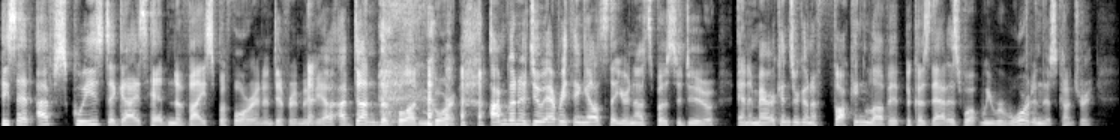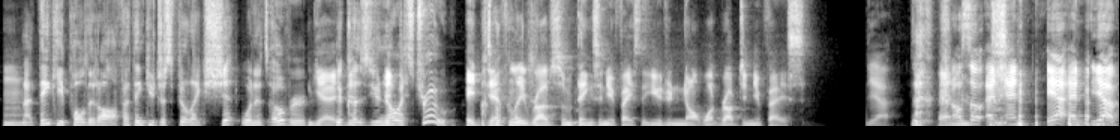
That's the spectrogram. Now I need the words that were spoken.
He said, "I've squeezed a guy's head in a vice before in a different movie. I- I've done the blood and gore. I'm going to do everything else that you're not supposed to do, and Americans are going to fucking love it because that is what we reward in this country." Hmm. And I think he pulled it off. I think you just feel like shit when it's over Yeah, it- because you know it- it's true. it definitely rubs some things in your face that you do not want rubbed in your face. Yeah. And, And also, and and yeah, and yeah,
